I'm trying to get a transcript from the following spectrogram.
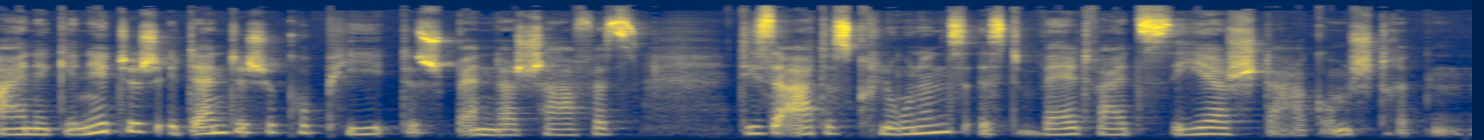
eine genetisch identische Kopie des Spenderschafes. Diese Art des Klonens ist weltweit sehr stark umstritten.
